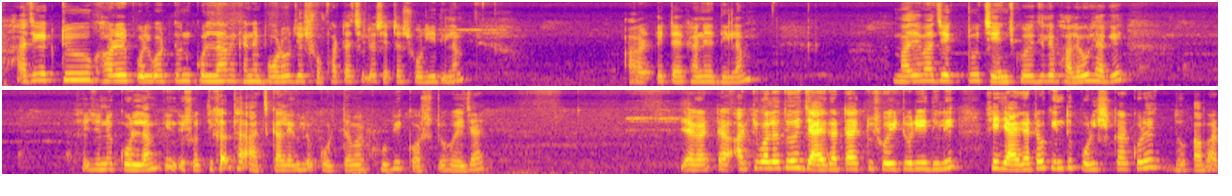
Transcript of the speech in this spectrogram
আজকে একটু ঘরের পরিবর্তন করলাম। এখানে বড় যে সোফাটা ছিল সেটা সরিয়ে দিলাম। আর এটা এখানে দিলাম। মাঝে মাঝে একটু চেঞ্জ করে দিলে ভালোও লাগে। সেই জন্য করলাম। কিন্তু সত্যি কথা, আজকাল এগুলো করতে আমার খুবই কষ্ট হয়ে যায়। জায়গাটা, আর কি বলতো, ওই জায়গাটা একটু সরিয়ে টরিয়ে দিলে সেই জায়গাটাও কিন্তু পরিষ্কার করে আবার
